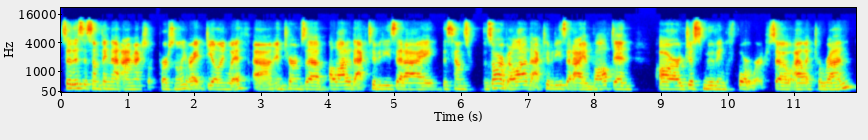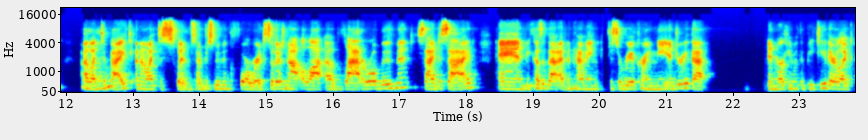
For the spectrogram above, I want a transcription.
So this is something that I'm actually personally right dealing with um, in terms of a lot of the activities that I. This sounds bizarre, but a lot of the activities that I involved in are just moving forward. So I like to run, I like to Mm-hmm. bike, and I like to swim. So I'm just moving forward. So there's not a lot of lateral movement side to side. And because of that, I've been having just a reoccurring knee injury that in working with the PT, they're like,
